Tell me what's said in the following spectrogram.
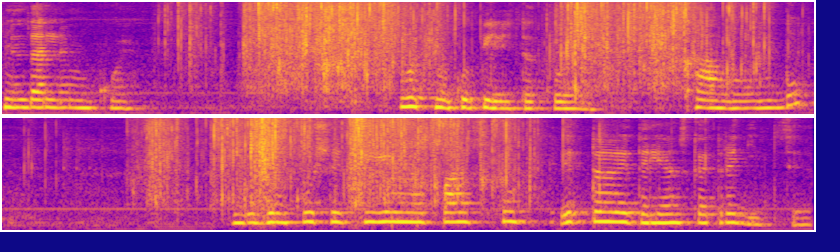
с миндальной мукой. Вот мы купили такое коломбу. Будем кушать ее на Пасху. Это итальянская традиция.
